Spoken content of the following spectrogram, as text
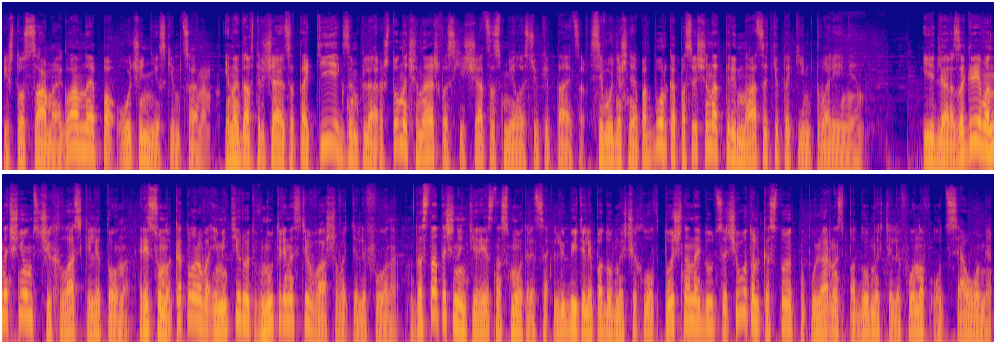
И что самое главное, по очень низким ценам. Иногда встречаются такие экземпляры, что начинаешь восхищаться смелостью китайцев. Сегодняшняя подборка посвящена 13 таким творениям. И для разогрева начнем с чехла скелетона, рисунок которого имитирует внутренности вашего телефона. Достаточно интересно смотрится. Любители подобных чехлов точно найдутся, чего только стоит популярность подобных телефонов от Xiaomi.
